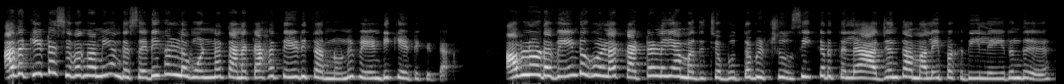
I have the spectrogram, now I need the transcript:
அதை கேட்ட சிவகாமி அந்த செடிகள்ல ஒன்ன தனக்காக தேடி தரணும்னு வேண்டி கேட்டுக்கிட்டா. அவளோட வேண்டுகோளை கட்டளையா மதிச்ச புத்தபிட்சு சீக்கிரத்துல அஜந்தா மலைப்பகுதியில இருந்து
